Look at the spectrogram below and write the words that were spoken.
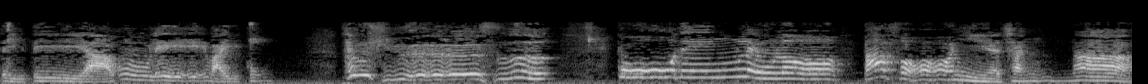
弟弟呀，无来为公，偷学是不定流落大方年轻啊。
